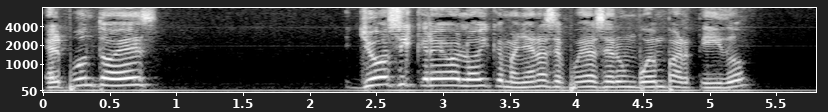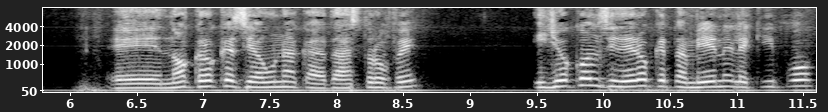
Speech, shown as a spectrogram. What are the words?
el punto es, yo sí creo, Eloy, que mañana se puede hacer un buen partido. Eh, no creo que sea una catástrofe. Y yo considero que también el equipo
